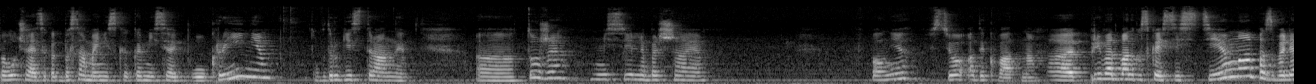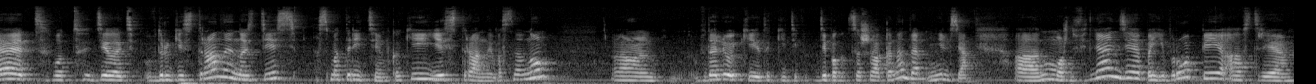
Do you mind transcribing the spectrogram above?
получается, как бы самая низкая комиссия по Украине, в другие страны тоже не сильно большая вполне все адекватно. Э, приватбанковская система позволяет вот делать в другие страны, но здесь смотрите, какие есть страны. В основном э, в далекие такие, типа как США, Канада, нельзя. Э, ну, можно Финляндия, по Европе, Австрия,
